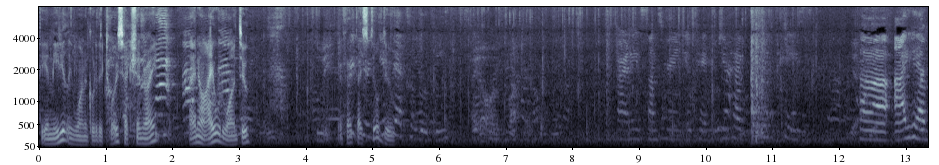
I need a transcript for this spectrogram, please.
They immediately want to go to the toy section, right? I know I would want to. In fact, I still do. I need sunscreen. Okay, did you have toothpaste? Uh, I have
